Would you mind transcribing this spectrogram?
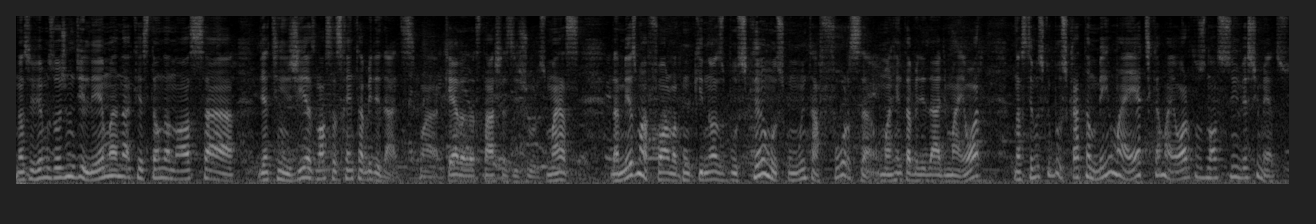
Nós vivemos hoje um dilema na questão da nossa de atingir as nossas rentabilidades com a queda das taxas de juros, mas da mesma forma com que nós buscamos com muita força uma rentabilidade maior, nós temos que buscar também uma ética maior dos nossos investimentos.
